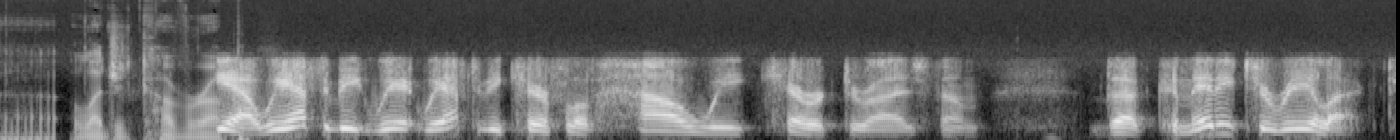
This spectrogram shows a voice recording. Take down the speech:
uh, alleged cover up? Yeah, we have to be we we have to be careful of how we characterize them. The committee to reelect,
